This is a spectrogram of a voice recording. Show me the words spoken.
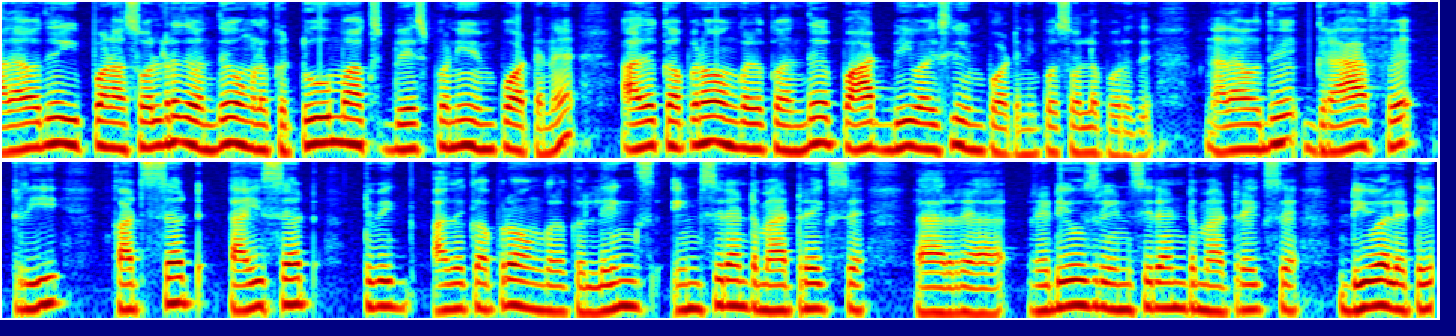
அதாவது இப்போ நான் சொல்கிறது வந்து உங்களுக்கு டூ மார்க்ஸ் பேஸ் பண்ணி இம்பார்ட்டனு அதுக்கப்புறம் உங்களுக்கு வந்து பார்ட் பி வைஸ்லையும் இம்பார்ட்டன் இப்போ சொல்ல போகிறது அதாவது graph tree cut set tie set twig அதுக்கப்புறம் உங்களுக்கு links incident matrix reduced incident matrix duality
